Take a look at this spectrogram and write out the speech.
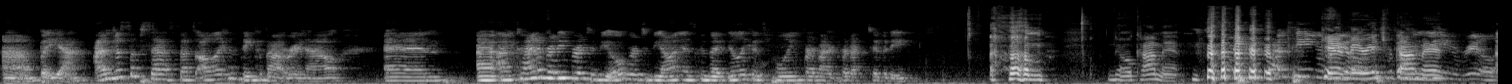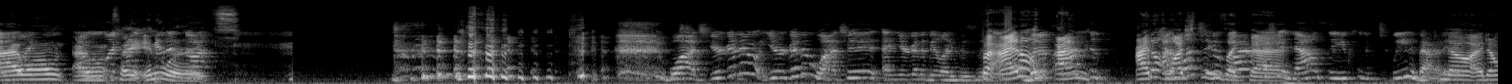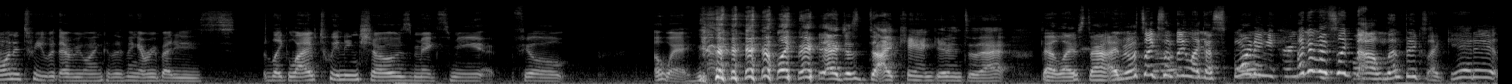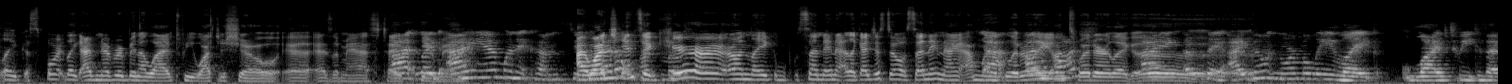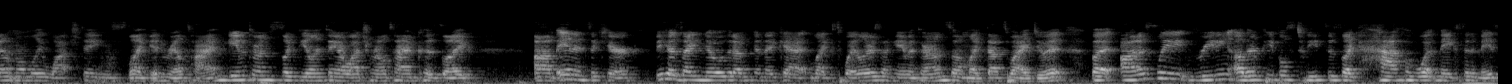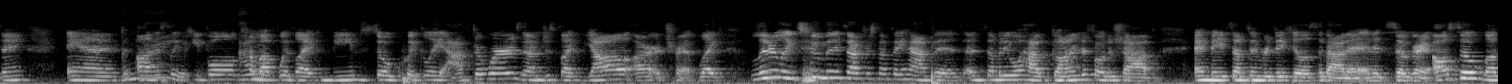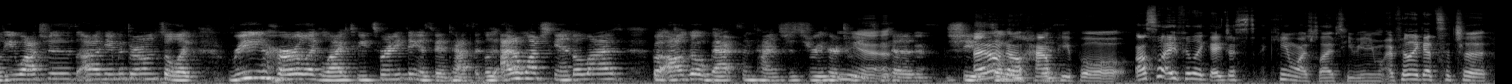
Um, but yeah, I'm just obsessed. That's all I can think about right now, and I, I'm kind of ready for it to be over, to be honest, because I feel like it's pulling for my productivity. Um, no comment. Can't be reached for comment. real. I like- won't. I, I won't like, say I any words. watch, you're gonna you're gonna watch it, and you're gonna be like, "This is." But I don't- But I'm- I don't I watch want you to things like watch that. it now, so you can tweet about it. No, I don't want to tweet with everyone because I think everybody's like live tweeting shows makes me feel away. like I just I can't get into that that lifestyle. If it's like something like a sporting, like if it's like the. Olympics, I get it. Like a sport, like I've never been alive to tweet watch a show uh, as a mass type I, like human. I am when it comes to. I watch most- Insecure on like Sunday night. Like I just don't Sunday night. I'm like Yeah, literally I on Twitter. Like I, I would say. I don't normally like live tweet because I don't normally watch things like in real time. Game of Thrones is like the only thing I watch in real time because like, um, and Insecure because I know that I'm gonna get like spoilers on Game of Thrones, so I'm like that's why I do it. But honestly, reading other people's tweets is like half of what makes it amazing. And I'm honestly, right. people I'm- come up with like memes so quickly afterwards, and I'm just like, y'all are a trip. Like literally two minutes after something happens, and somebody will have gone into Photoshop and made something ridiculous about it, and it's so great. Also, Lovey watches uh, Game of Thrones, so like reading her like live tweets for anything is fantastic. Like I don't watch Scandal live, but I'll go back sometimes just to read her tweets Yeah. because she. I don't so know how people. Also, I feel like I just I can't watch live TV anymore. I feel like that's such a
